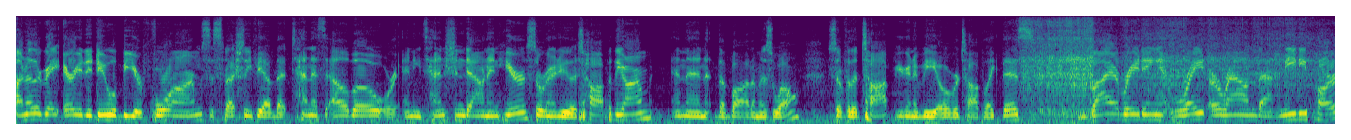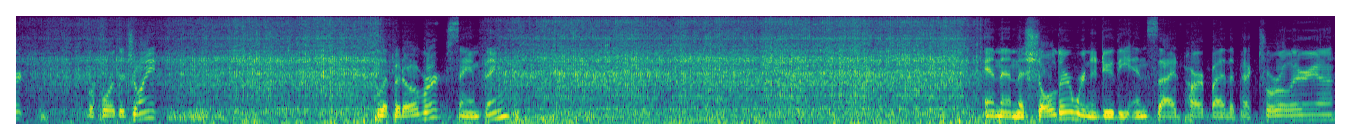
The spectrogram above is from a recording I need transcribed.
Another great area to do will be your forearms, especially if you have that tennis elbow or any tension down in here. So we're going to do the top of the arm and then the bottom as well. So for the top, you're going to be over top like this, vibrating right around that meaty part before the joint. Flip it over, same thing. And then the shoulder, we're going to do the inside part by the pectoral area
